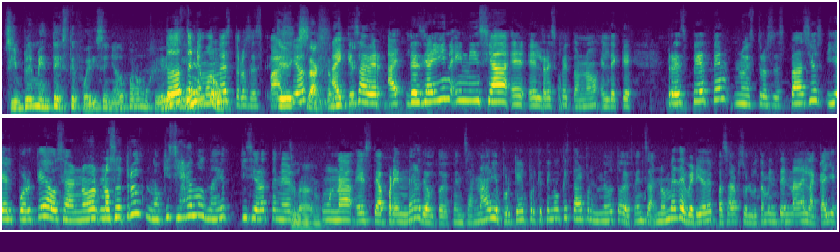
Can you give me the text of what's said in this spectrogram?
simplemente este fue diseñado para mujeres. Todos tenemos nuestros espacios. Exactamente. Hay que saber, hay- desde ahí in- inicia el, el respeto, ¿no? El de que respeten nuestros espacios y el por qué, o sea, no nosotros no quisiéramos, nadie quisiera tener Claro. una este aprender de autodefensa, nadie, ¿por qué? Porque tengo que estar aprendiendo de autodefensa. No me debería de pasar absolutamente nada en la calle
